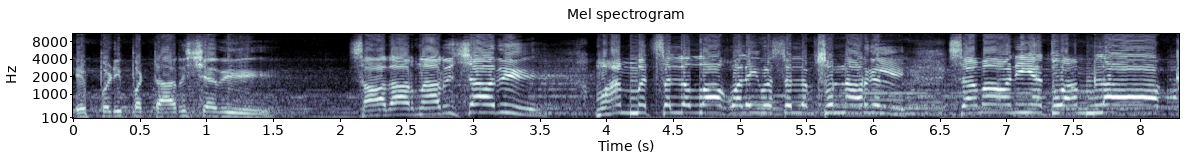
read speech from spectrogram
எப்படிப்பட்ட அரிசி அது? சாதாரண அரிசாது முஹம்மது ஸல்லல்லாஹு அலைஹி வஸல்லம் சொன்னார்கள் சமானியத்து அம்லாக்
